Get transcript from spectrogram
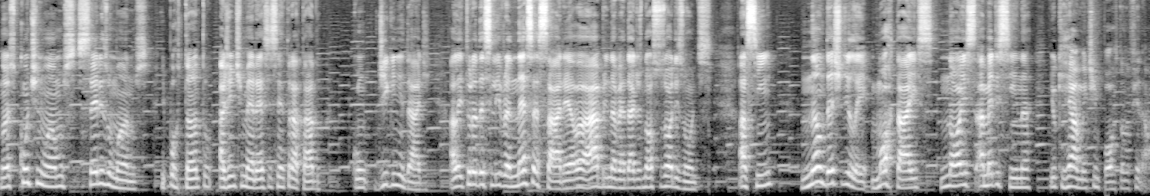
nós continuamos seres humanos e, portanto, a gente merece ser tratado com dignidade. A leitura desse livro é necessária, ela abre, na verdade, os nossos horizontes. Assim, não deixe de ler Mortais, Nós, a Medicina e o que realmente importa no final.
